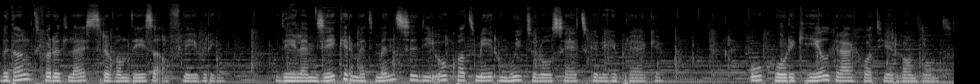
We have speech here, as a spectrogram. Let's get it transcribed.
Bedankt voor het luisteren van deze aflevering. Deel hem zeker met mensen die ook wat meer moeiteloosheid kunnen gebruiken. Ook hoor ik heel graag wat je ervan vond.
